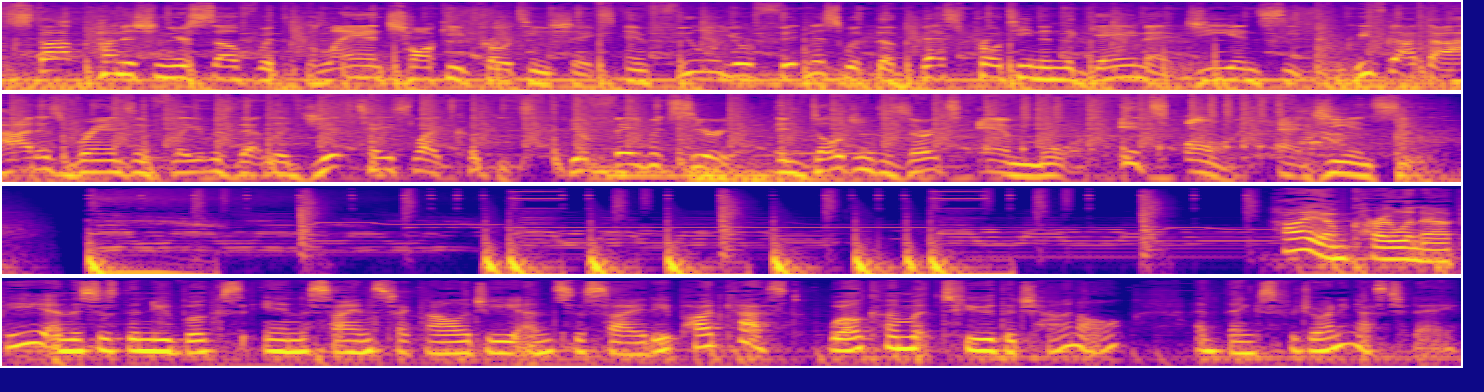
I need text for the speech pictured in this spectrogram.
Stop punishing yourself with bland, chalky protein shakes and fuel your fitness with the best protein in the game at GNC. We've got the hottest brands and flavors that legit taste like cookies, your favorite cereal, indulgent desserts, and more. It's on at GNC. Hi, I'm Carla Nappi, and this is the New Books in Science, Technology, and Society podcast. Welcome to the channel, and thanks for joining us today.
